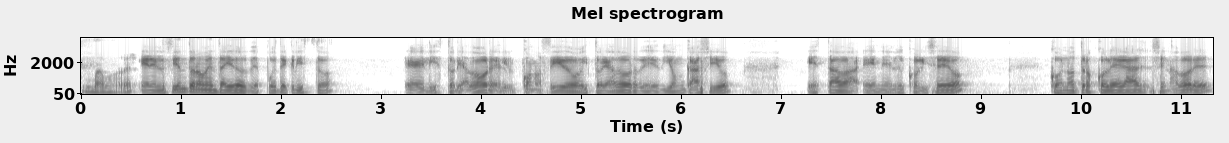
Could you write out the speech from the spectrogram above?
Vamos a ver. En el 192 después de Cristo, el historiador, el conocido historiador de Dion Casio, estaba en el Coliseo con otros colegas senadores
